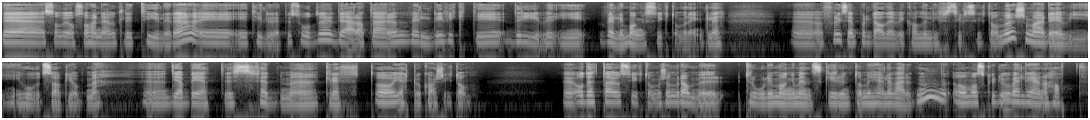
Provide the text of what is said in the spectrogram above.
det som vi også har nevnt litt tidligere i, i tidligere episoder, det er at det er en veldig viktig driver i veldig mange sykdommer, egentlig. Eh, F.eks. da det vi kaller livsstilssykdommer, som er det vi i hovedsak jobber med. Eh, diabetes, fedme, kreft og hjerte- og karsykdom. Eh, og dette er jo sykdommer som rammer utrolig mange mennesker rundt om i hele verden. Og man skulle jo veldig gjerne hatt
